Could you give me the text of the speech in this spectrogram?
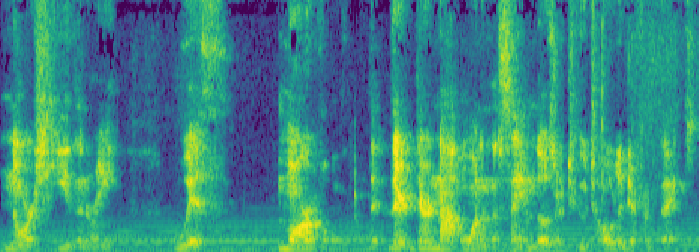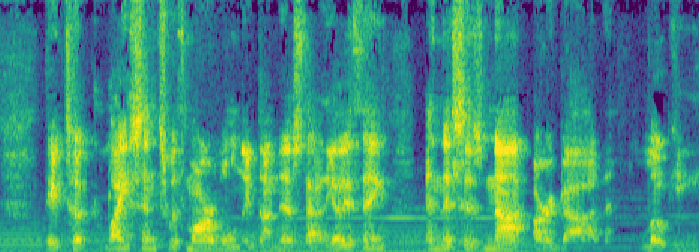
Norse heathenry with Marvel. They're, they're not one and the same. Those are two totally different things. They took license with Marvel and they've done this, that, the other thing. And this is not our god, Loki.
